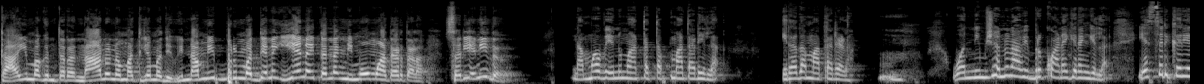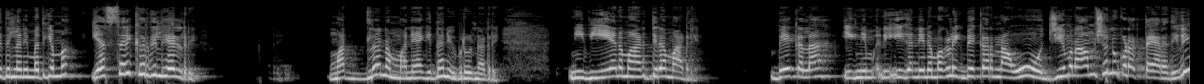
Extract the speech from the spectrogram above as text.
ತಾಯಿ ಮಗನ ಥರ ನಾನು ನಮ್ಮ ಅತ್ತಿಗೆ ಮದುವೆ. ನಮ್ಮಿಬ್ಬರ ಮಧ್ಯಾಹ್ನ ಏನಾಯ್ತು ನಂಗೆ ನಿಮ್ಮವ್ ಮಾತಾಡ್ತಾಳ. ಸರಿ ಏನಿದು ನಮ್ಮವೇನು ಮಾತಾಡ ತಪ್ಪು ಮಾತಾಡಿಲ್ಲ. ಇರದ ಮಾತಾಡೋಣ ಒಂದು ನಿಮಿಷನೂ ನಾವಿಬ್ರು ಕೊಣಗಿರಂಗಿಲ್ಲ. ಹೆಸರು ಕರೆಯೋದಿಲ್ಲ ನಿಮ್ಮ ಅದಿಗೆಮ್ಮ ಹೆಸರು ಕರೆದಿಲ್ಲ ಹೇಳ್ರಿ. ಮೊದ್ಲು ನಮ್ಮ ಮನೆಯಾಗಿದ್ದ ನೀವಿಬ್ರು ನಡ್ರಿ. ನೀವು ಏನು ಮಾಡ್ತೀರಾ ಮಾಡ್ರಿ. ಬೇಕಲ್ಲ? ಈಗ ನಿಮ್ಮ ಈಗ ನಿನ್ನ ಮಗಳಿಗೆ ಬೇಕಾದ್ರೆ ನಾವು ಜೀವನಾಂಶನೂ ಕೊಡಕ್ಕೆ ತಯಾರದೀವಿ.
